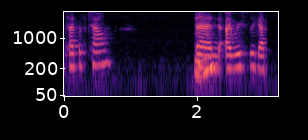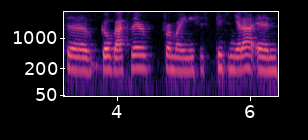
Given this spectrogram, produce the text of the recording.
type of town. Mhm. And I recently got to go back there for my niece's quinceañera and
